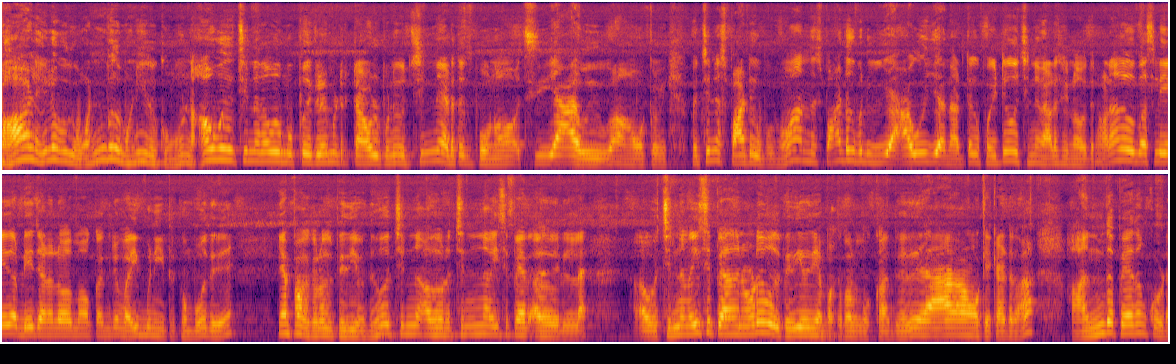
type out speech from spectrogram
காலையில் ஒரு ஒன்பது மணி இருக்கும். நான் ஒரு சின்னதாக ஒரு முப்பது கிலோமீட்டர் ட்ராவல் பண்ணி ஒரு சின்ன இடத்துக்கு போனோம். See ya okay. ஒரு சின்ன ஸ்பாட்டுக்கு போனோம். அந்த ஸ்பாட்டுக்கு போய் யா ஊய் அந்த இடத்துக்கு போயிட்டு ஒரு சின்ன வேலை செய்யணும். ஒருத்தனால அந்த பஸ்ஸில் ஏது அப்படியே ஜனலோகமாக உட்காந்துட்டு வைப் பண்ணிகிட்டு இருக்கும்போது என் பக்கத்தில் ஒரு பெரியவது ஒரு சின்ன அது ஒரு சின்ன வயசு பேர் அது இல்லை. ஒரு சின்ன வயசு பேதனோட ஒரு பெரியவர் என் பக்கத்தில் வந்து உட்காந்து ஓகே கரெக்டு தான். அந்த பேதம் கூட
